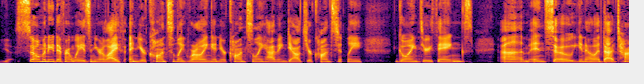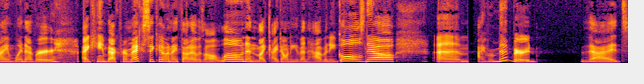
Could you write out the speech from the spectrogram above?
Yes. so many different ways in your life and you're constantly growing and you're constantly having doubts. You're constantly going through things. Um, and so, you know, at that time, whenever I came back from Mexico and I thought I was all alone and like I don't even have any goals now, um, I remembered that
